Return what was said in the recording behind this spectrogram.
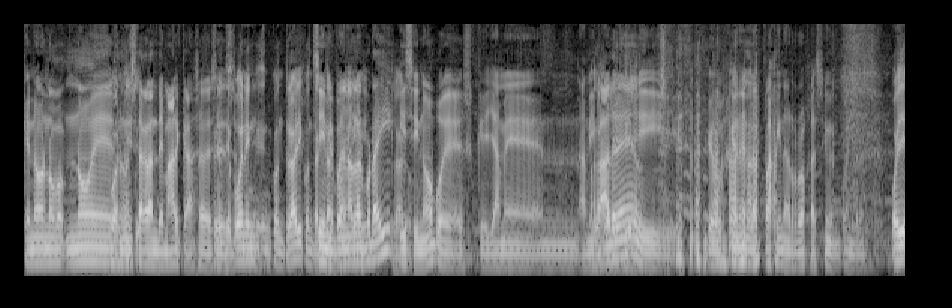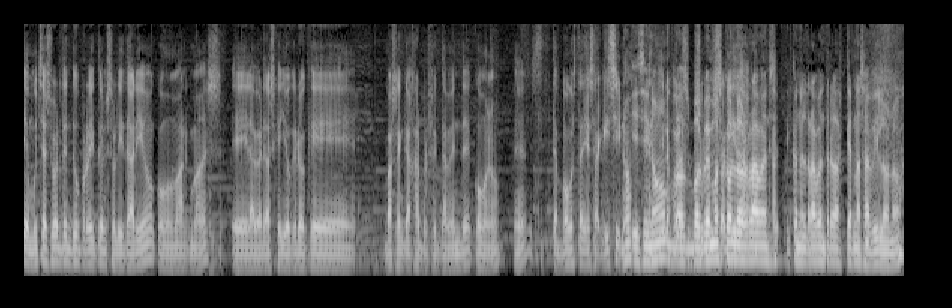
que no, no, no es Bueno, un sí. Instagram de marca, ¿sabes? Pero te pueden en- encontrar y contactar Sí, me pueden por hablar ahí, por ahí claro. y si no, pues que llamen a mi A padre y que busquen en las páginas rojas si me encuentran. Oye, mucha suerte en tu proyecto en solitario, como Marc Más. Eh, la verdad es que yo creo que vas a encajar perfectamente, ¿cómo no? ¿Eh? Si- tampoco estarías aquí si no. Y si no, vol- volvemos con, los rabos, con el rabo entre las piernas a Vilo, ¿no? Va,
